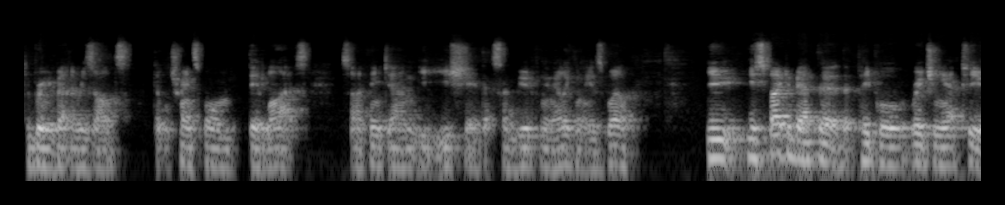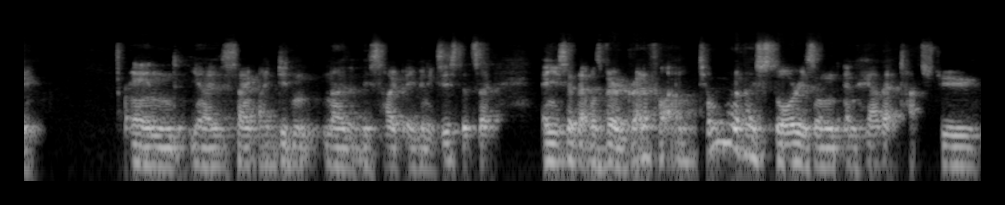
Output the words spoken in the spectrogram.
to bring about the results that will transform their lives. So I think um, you, you shared that so beautifully and elegantly as well. You, you spoke about the, the people reaching out to you and you know saying I didn't know that this hope even existed. So, and you said that was very gratifying. Tell me one of those stories and, and how that touched you.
